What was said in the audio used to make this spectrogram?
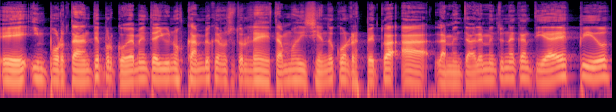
eh, importante porque obviamente hay unos cambios que nosotros les estamos diciendo con respecto a, lamentablemente una cantidad de despidos,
